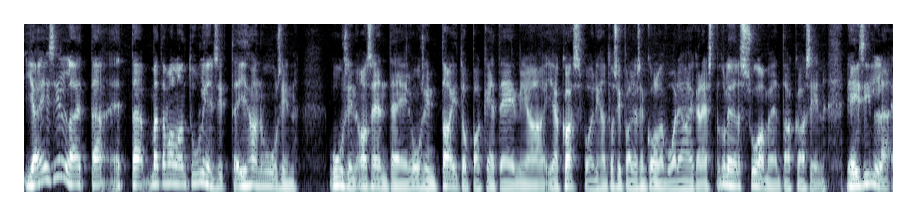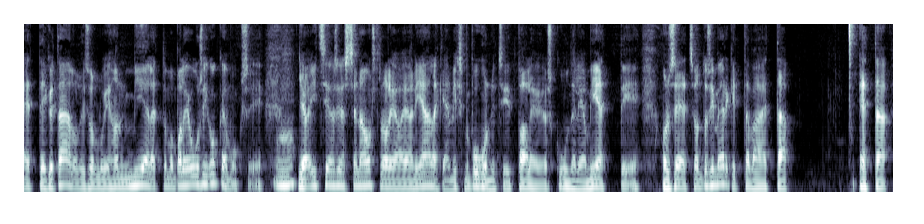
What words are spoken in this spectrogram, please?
ja ei sillä, että, että mä tavallaan tulin sitten ihan uusin, uusin asentein, uusin taitopaketein ja, ja kasvoin ihan tosi paljon sen kolmen vuoden aikana. Ja sitten mä tulin tänne Suomeen takaisin. Niin ei sillä, etteikö täällä olisi ollut ihan mielettömän paljon uusia kokemuksia. Mm-hmm. Ja itse asiassa sen Australian ajan jälkeen, miksi mä puhun nyt siitä paljon, jos kuuntelija miettii, on se, että se on tosi merkittävää, että, että –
